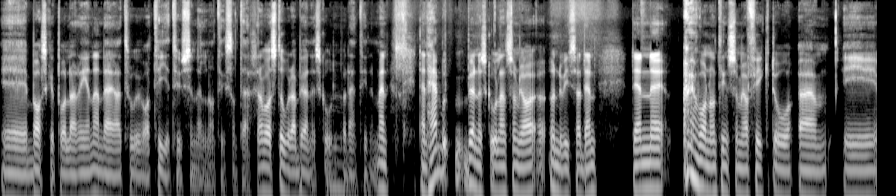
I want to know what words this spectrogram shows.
eh, basketbollarenan där jag tror det var 10 000 eller någonting sånt där. Så det var stora böneskolor på den tiden. Men den här böneskolan som jag undervisade, den, den eh, var någonting som jag fick då ehm, i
